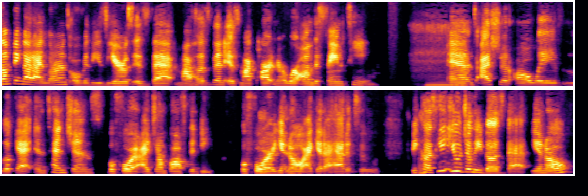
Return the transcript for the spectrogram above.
something that I learned over these years is that my husband is my partner. We're on the same team. Mm. And I should always look at intentions before I jump off the deep, before, you know, I get an attitude. Because he usually does that, you know?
